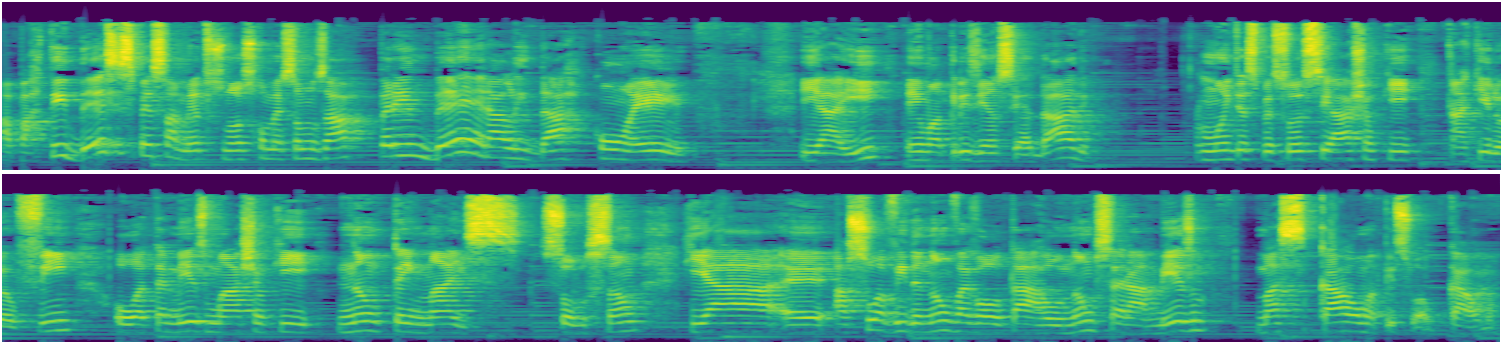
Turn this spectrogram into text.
a partir desses pensamentos, nós começamos a aprender a lidar com ele. E aí, em uma crise de ansiedade, Muitas pessoas se acham que aquilo é o fim, ou até mesmo acham que não tem mais solução, que a, é, a sua vida não vai voltar ou não será a mesma. Mas calma, pessoal, calma.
